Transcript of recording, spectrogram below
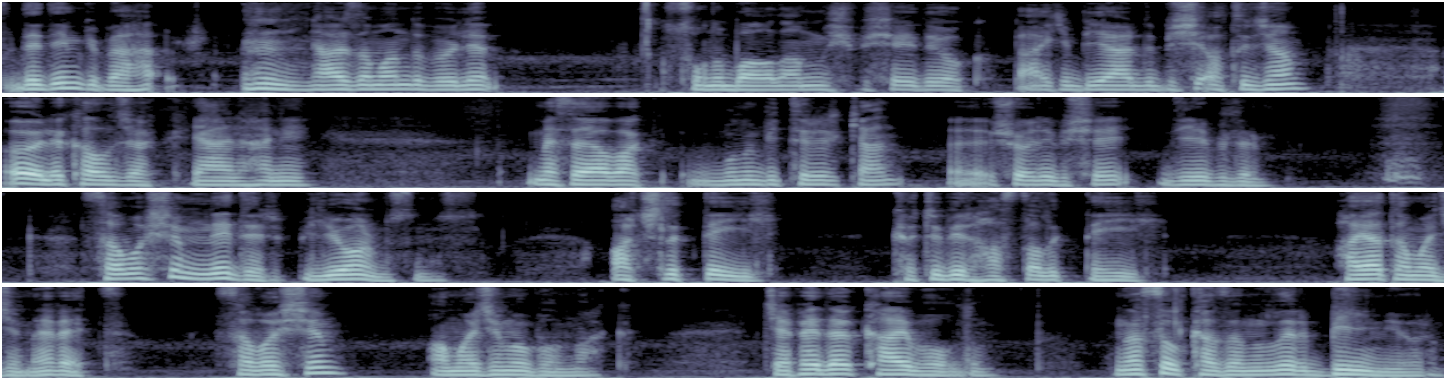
Dediğim gibi her, her zaman da böyle sonu bağlanmış bir şey de yok. Belki bir yerde bir şey atacağım. Öyle kalacak. Yani hani mesela bak bunu bitirirken e, şöyle bir şey diyebilirim. Savaşım nedir biliyor musunuz? Açlık değil, kötü bir hastalık değil. Hayat amacım evet. Savaşım Amacımı bulmak. Cephede kayboldum. Nasıl kazanılır bilmiyorum.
